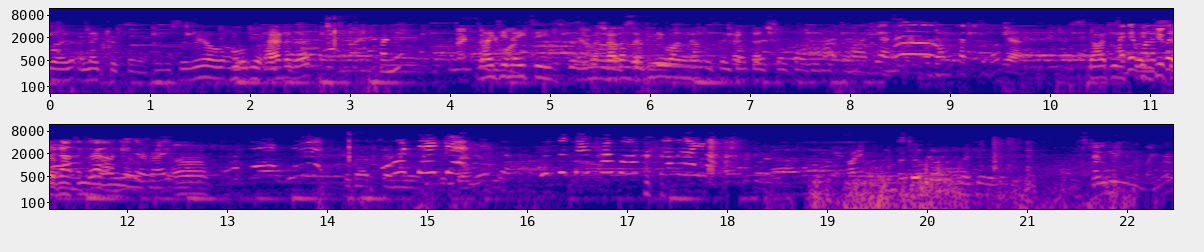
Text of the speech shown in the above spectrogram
were electrified. It was the real old. You had that? Pardon me? 1980s, uh, 71. That was they got their so-called Uh, yes. Oh, don't touch the book. Yeah. Starting I didn't want to put it on the ground either, right? Uh, About 10 years. Yeah. Still going regularly. Still going in the Bangalore?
